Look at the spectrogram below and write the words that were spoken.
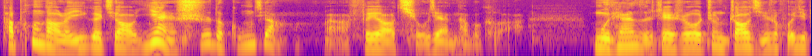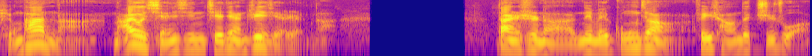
他碰到了一个叫验尸的工匠啊，非要求见他不可。穆天子这时候正着急着回去平叛呢，哪有闲心接见这些人呢？但是呢，那位工匠非常的执着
